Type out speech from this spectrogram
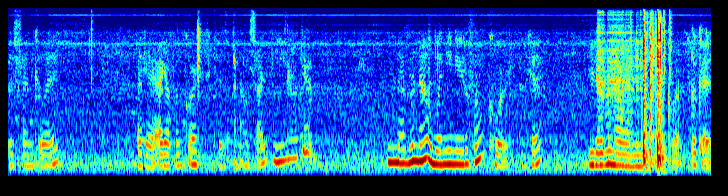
this phone cord. Okay, I got phone cord because I'm outside. and You know, you never know when you need a phone cord, okay? You never know when you need a phone cord. Okay.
